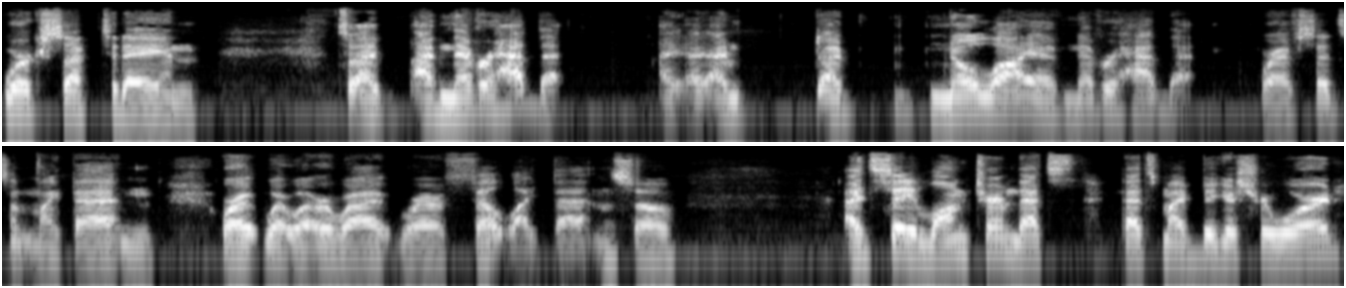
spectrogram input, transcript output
"Work sucked today." And so I, I've never had that. I, I, I'm, I, no lie, I've never had that where I've said something like that and where where where, where, I, where I felt like that. And so I'd say long term, that's that's my biggest reward.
